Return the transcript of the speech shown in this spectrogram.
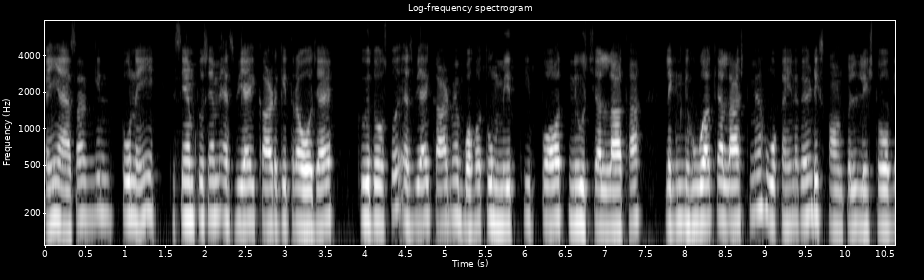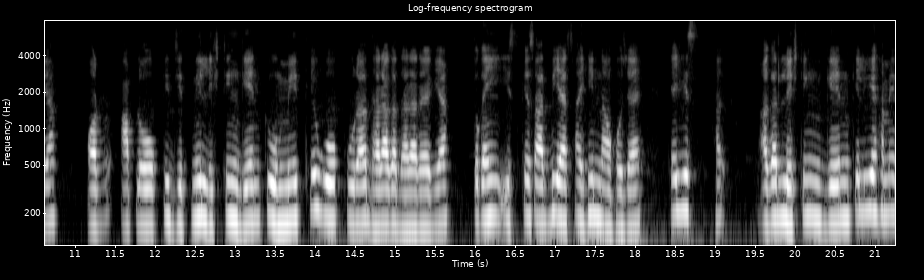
कहीं ऐसा कि तो नहीं कि same to same SBI card की तरह हो जाए, क्योंकि दोस्तों एसबीआई कार्ड में बहुत उम्मीद थी, बहुत न्यूज़ चल रहा था, लेकिन हुआ क्या लास्ट में? वो कहीं ना कहीं डिस्काउंट पर लिस्ट हो गया। और आप लोगों की जितनी लिस्टिंग गेन की उम्मीद थी, वो पूरा धरा का धरा रह गया। तो कहीं इसके साथ भी ऐसा ही ना हो जाए क्या इस अगर लिस्टिंग गेन के लिए हमें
